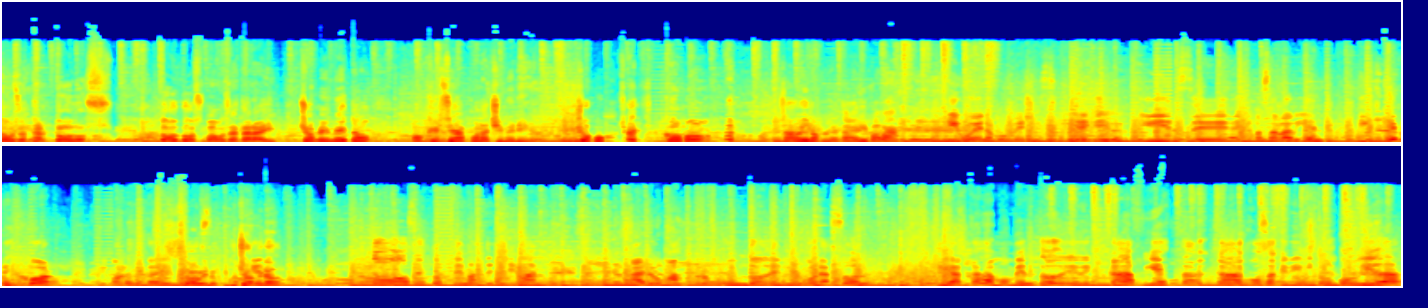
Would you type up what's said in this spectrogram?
Vamos a estar todos. Todos vamos a estar ahí. Yo me meto, aunque sea por la chimenea. ¿cómo? ¿Sabés lo que voy a estar ahí, papá? Y bueno, Popeye, sí, hay que divertirse, hay que pasarla bien. ¿Y qué mejor que con los decadentes? ¿Saben? Escuchá, mirá. Todos estos temas te llevan a lo más profundo del corazón y a cada momento de, de cada fiesta, cada cosa que viviste en tu vida,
